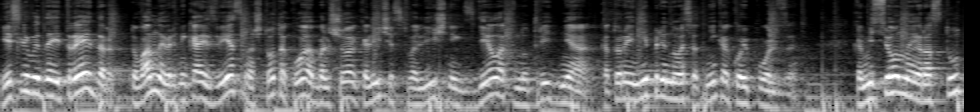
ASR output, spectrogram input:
Если вы дейтрейдер, то вам наверняка известно, что такое большое количество лишних сделок внутри дня, которые не приносят никакой пользы. Комиссионные растут,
